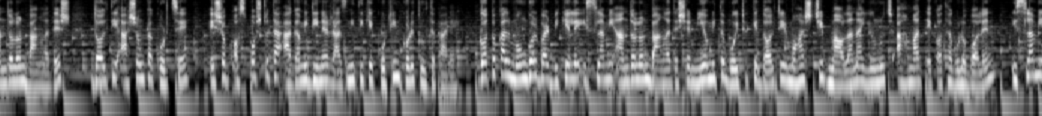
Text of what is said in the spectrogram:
আন্দোলন বাংলাদেশ দলটি আশঙ্কা করছে এসব অস্পষ্টতা আগামী দিনের রাজনীতিকে কঠিন করে তুলতে পারে। গতকাল মঙ্গলবার বিকেলে ইসলামী আন্দোলন বাংলাদেশের নিয়মিত বৈঠকে দলটির মহাসচিব মাওলানা ইউনুচ আহমাদ এ কথাগুলো বলেন। ইসলামী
